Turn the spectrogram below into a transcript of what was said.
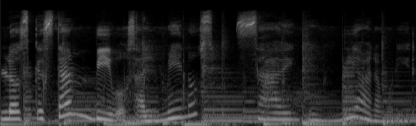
los que están vivos al menos saben que un día van a morir,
